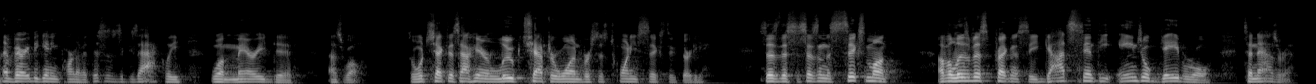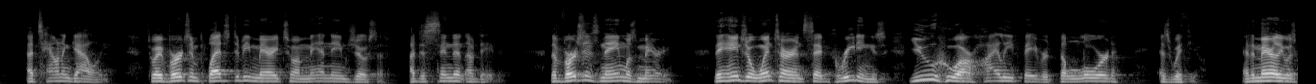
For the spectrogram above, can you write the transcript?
the very beginning part of it, this is exactly what Mary did as well. So we'll check this out here in Luke chapter 1, verses 26 through 38. It says this, it says, In the sixth month of Elizabeth's pregnancy, God sent the angel Gabriel to Nazareth, a town in Galilee, to a virgin pledged to be married to a man named Joseph, a descendant of David. The virgin's name was Mary. The angel went to her and said, Greetings, you who are highly favored, the Lord is with you. And then Mary was,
